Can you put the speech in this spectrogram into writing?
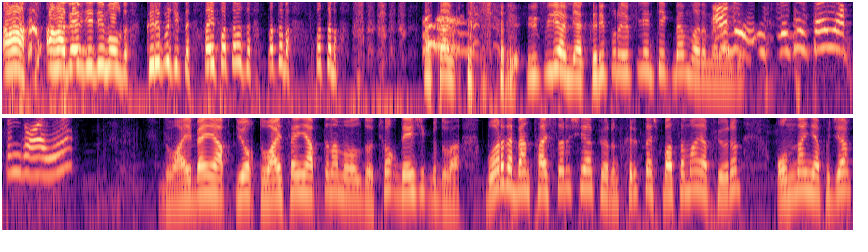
Aha aha benim dediğim oldu. Creeper çıktı. Hayır patlamasın. Patlama patlama. ha tamam gitti aşağı. Üflüyorum ya. Creeper'ı üfleyen tek ben varım herhalde. Üstelik sen yaptın doğayı. Duayı ben yaptım. Yok duayı sen yaptın ama oldu. Çok değişik bir dua. Bu arada ben taşları şey yapıyorum. Kırık taş basamağı yapıyorum. Ondan yapacağım.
